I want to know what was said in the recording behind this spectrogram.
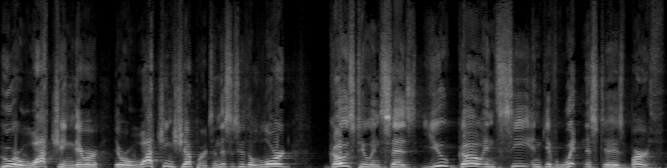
who are watching, they were, they were watching shepherds, and this is who the Lord goes to and says, You go and see and give witness to his birth.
